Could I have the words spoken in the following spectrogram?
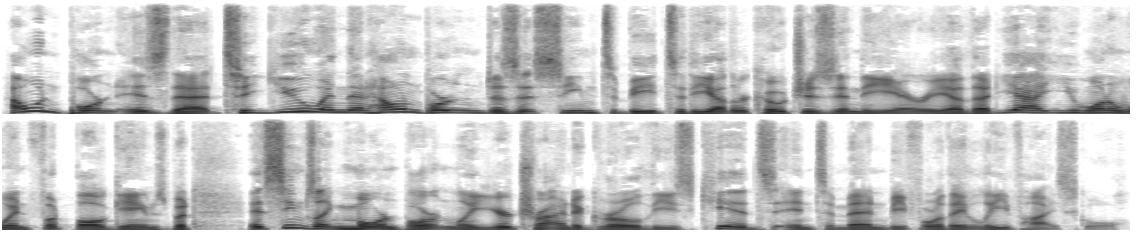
How important is that to you? And then how important does it seem to be to the other coaches in the area that, yeah, you want to win football games, but it seems like more importantly, you're trying to grow these kids into men before they leave high school?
